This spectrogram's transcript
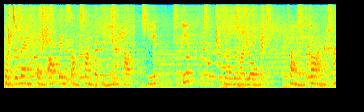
ฝนจะแบ่งผมออกเป็นสองฝั่งแบบนี้นะคะกิฟจึ๊บเราจะมาลงฝั่งนี้ก่อนนะคะ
